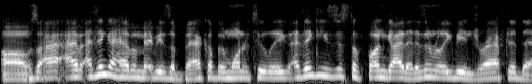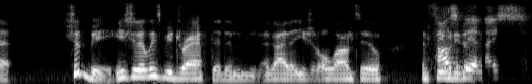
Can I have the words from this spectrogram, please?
Um, so I I think I have him maybe as a backup in one or two leagues. I think he's just a fun guy that isn't really being drafted that should be. He should at least be drafted and a guy that you should hold on to and see possibly what a nice,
